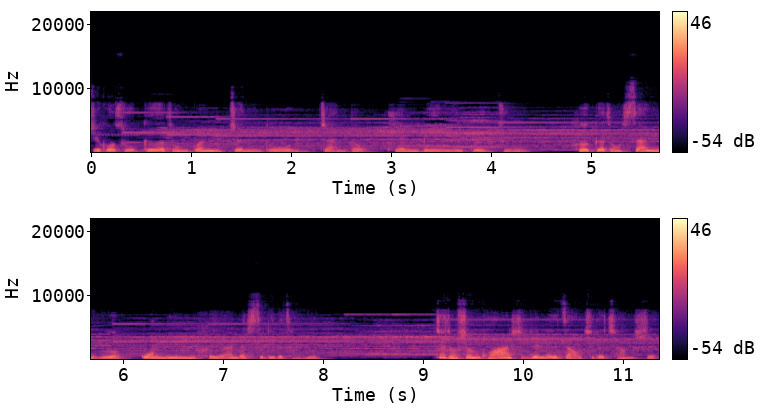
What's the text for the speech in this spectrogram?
虚构出各种关于争夺与战斗、天兵与鬼卒和各种善与恶、光明与黑暗的势力的场面。这种神话是人类早期的尝试。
